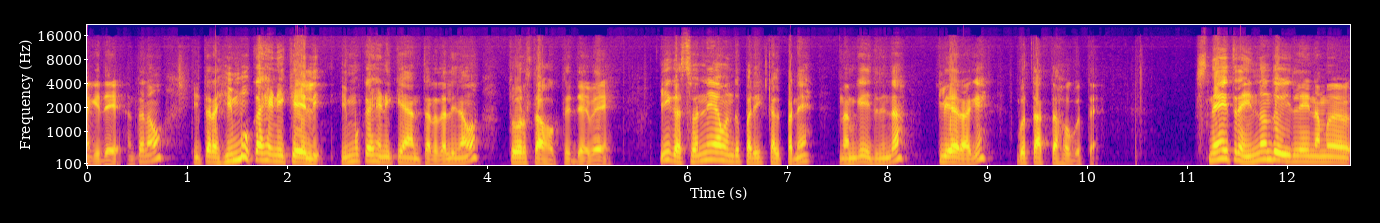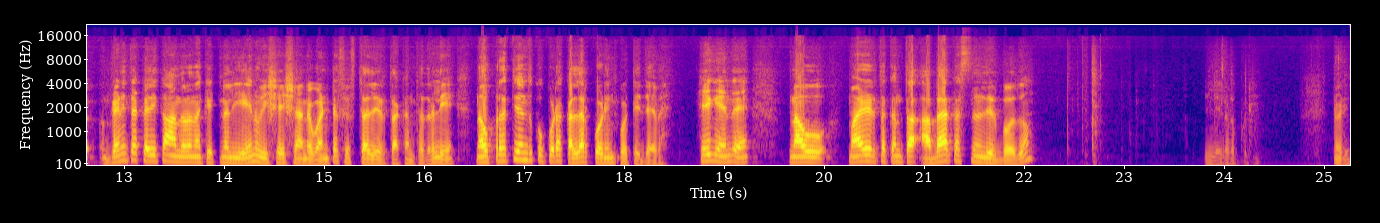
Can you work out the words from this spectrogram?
ಆಗಿದೆ ಅಂತ ನಾವು ಈ ಥರ ಹಿಮ್ಮುಖ ಹೆಣಿಕೆಯಲ್ಲಿ, ಹಿಮ್ಮುಖ ಹೆಣಿಕೆ ಅಂತರದಲ್ಲಿ ನಾವು ತೋರಿಸ್ತಾ ಹೋಗ್ತಿದ್ದೇವೆ. ಈಗ ಸೊನ್ನೆಯ ಒಂದು ಪರಿಕಲ್ಪನೆ ನಮಗೆ ಇದರಿಂದ ಕ್ಲಿಯರ್ ಆಗಿ ಗೊತ್ತಾಗ್ತಾ ಹೋಗುತ್ತೆ. ಸ್ನೇಹಿತರೆ, ಇನ್ನೊಂದು ಇಲ್ಲಿ ನಮ್ಮ ಗಣಿತ ಕಲಿಕಾ ಆಂದೋಲನ ಕಿಟ್ನಲ್ಲಿ ಏನು ವಿಶೇಷ ಅಂದರೆ ಒನ್ ಟು ಫಿಫ್ತಲ್ಲಿ ಇರ್ತಕ್ಕಂಥದ್ರಲ್ಲಿ ನಾವು ಪ್ರತಿಯೊಂದಕ್ಕೂ ಕೂಡ ಕಲರ್ ಕೋಡಿಂಗ್ ಕೊಟ್ಟಿದ್ದೇವೆ. ಹೇಗೆ ಅಂದರೆ ನಾವು ಮಾಡಿರ್ತಕ್ಕಂಥ ಅಬ್ಯಾಕಸ್ನಲ್ಲಿರ್ಬೋದು ಇಲ್ಲಿಗಳು ಕೊಡಿ ನೋಡಿ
